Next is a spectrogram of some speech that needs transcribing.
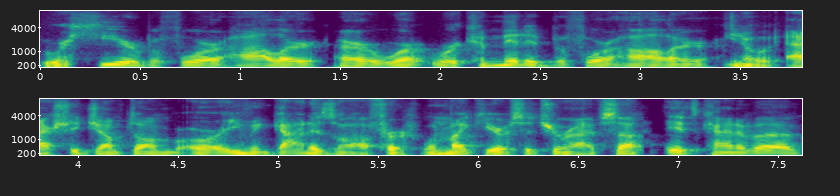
were here before Allar or were, were committed before Allar, you know, actually jumped on or even got his offer when Mike Yurcich arrived. So it's kind of a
